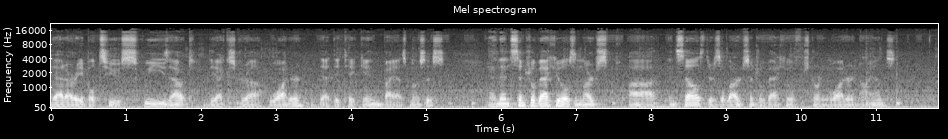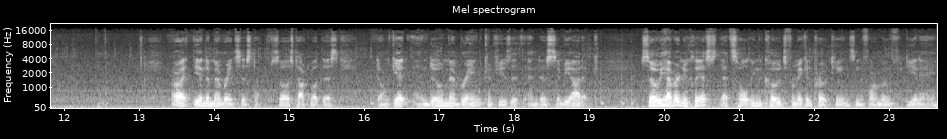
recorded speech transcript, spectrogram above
that are able to squeeze out the extra water that they take in by osmosis. And then central vacuoles in large uh, in cells, there's a large central vacuole for storing water and ions. All right, the endomembrane system. So let's talk about this. Don't get endomembrane confused with endosymbiotic. So we have our nucleus that's holding the codes for making proteins in the form of DNA.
